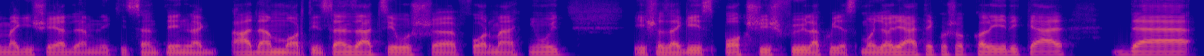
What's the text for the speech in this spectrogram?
meg is érdemlik, hiszen tényleg Ádám Martin szenzációs formát nyújt, és az egész Paks is, főleg, hogy ezt magyar játékosokkal érik el, de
